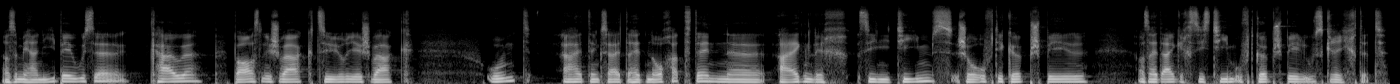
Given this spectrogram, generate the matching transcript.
also wir haben IB rausgehauen, Basel ist weg, Zürich ist weg. Und er hat dann gesagt, er hat nachher dann äh, eigentlich seine Teams schon auf die Göppspiel, also hat eigentlich sein Team auf die Göppspiel ausgerichtet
